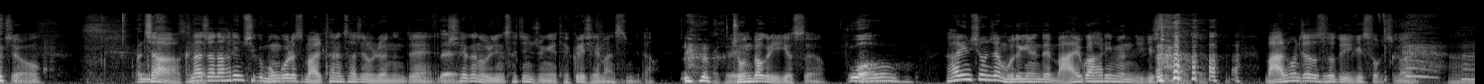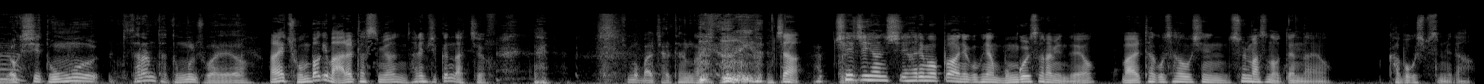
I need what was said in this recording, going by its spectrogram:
있죠. 자, 그나저나 하림 씨가 몽골에서 말 타는 사진 올렸는데 네. 최근 올린 사진 중에 댓글이 제일 많습니다. 아? 존 박을 이겼어요. 우와. 오. 하림 씨 혼자 못 이기는데 말과 하림은 이길 수 있죠. 말 혼자서도 이길 수 없지만 아, 역시 동물, 사람 다 동물 좋아해요. 만약에 존 박이 말을 탔으면 하림 씨 끝났죠. 정말 말잘 타는 거 아니에요? 자, 최지현 씨 하림 오빠 아니고 그냥 몽골 사람인데요. 말 타고 사오신 술 맛은 어땠나요? 가보고 싶습니다.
